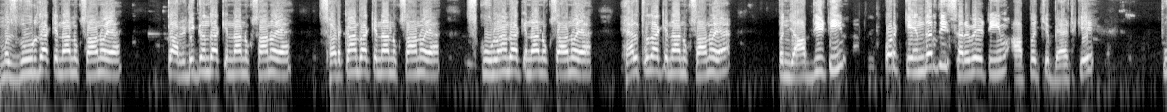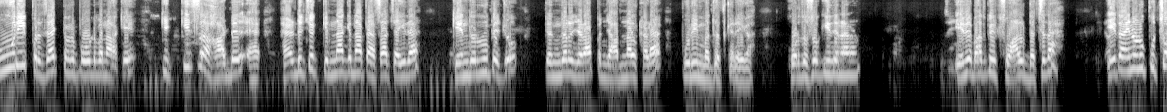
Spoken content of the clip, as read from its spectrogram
ਮਜ਼ਦੂਰ ਦਾ ਕਿੰਨਾ ਨੁਕਸਾਨ ਹੋਇਆ, ਘਰ ਡਿੱਗਣ ਦਾ ਕਿੰਨਾ ਨੁਕਸਾਨ ਹੋਇਆ, ਸੜਕਾਂ ਦਾ ਕਿੰਨਾ ਨੁਕਸਾਨ ਹੋਇਆ, ਸਕੂਲਾਂ ਦਾ ਕਿੰਨਾ ਨੁਕਸਾਨ ਹੋਇਆ, ਹੈਲਥ ਦਾ ਕਿੰਨਾ ਨੁਕਸਾਨ ਹੋਇਆ। ਪੰਜਾਬ ਦੀ ਟੀਮ ਔਰ ਕੇਂਦਰ ਦੀ ਸਰਵੇ ਟੀਮ ਆਪਸ ਚ ਬੈਠ ਕੇ ਪੂਰੀ ਪ੍ਰੋਜੈਕਟ ਰਿਪੋਰਟ ਬਣਾ ਕੇ ਕਿ ਕਿਸ ਹੱਡ ਹੈਡ ਚ ਕਿੰਨਾ ਕਿੰਨਾ ਪੈਸਾ ਚਾਹੀਦਾ ਕੇਂਦਰ ਨੂੰ ਭੇਜੋ ਕੇਂਦਰ ਜਿਹੜਾ ਪੰਜਾਬ ਨਾਲ ਖੜਾ ਪੂਰੀ ਮਦਦ ਕਰੇਗਾ। ਹੋਰ ਦੱਸੋ ਕੀ ਦੇਣਾ ਇਹਨਾਂ ਨੂੰ? ਇਹਦੇ ਬਾਅਦ ਕੋਈ ਸਵਾਲ ਬਚਦਾ? ਇਹ ਤਾਂ ਇਹਨਾਂ ਨੂੰ ਪੁੱਛੋ।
